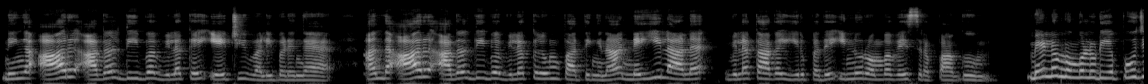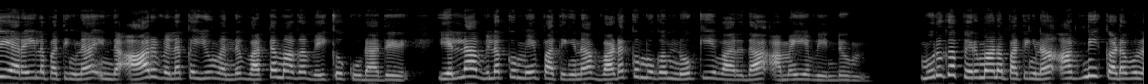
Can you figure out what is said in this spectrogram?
நீங்க ஆறு அகல் தீப விளக்கை ஏற்றி வழிபடுங்க. அந்த ஆறு அகல் தீப விளக்கும் பார்த்தீங்கன்னா நெய்யிலான விளக்காக இருப்பது இன்னும் ரொம்பவே சிறப்பாகும். மேலும் உங்களுடைய பூஜை அறையில் பார்த்தீங்கன்னா இந்த ஆறு விளக்கையும் வந்து வட்டமாக வைக்கக்கூடாது. எல்லா விளக்குமே பார்த்தீங்கன்னா வடக்கு முகம் நோக்கியவாறு தான் அமைய வேண்டும். முருகப்பெருமானை பார்த்தீங்கன்னா அக்னி கடவுள்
